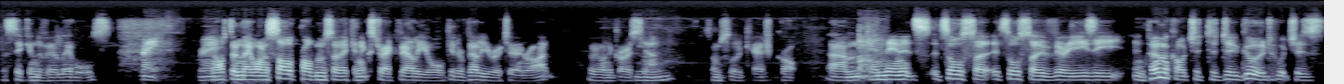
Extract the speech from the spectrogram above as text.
the second of her levels. Right. Right. And often they want to solve problems so they can extract value or get a value return, right? We want to grow some yeah. some sort of cash crop. Um, and then it's it's also it's also very easy in permaculture to do good, which is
